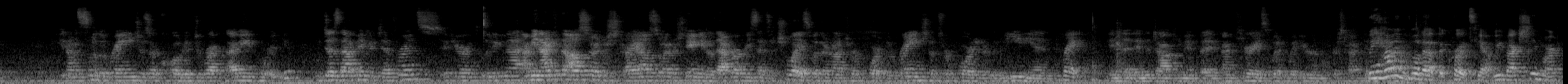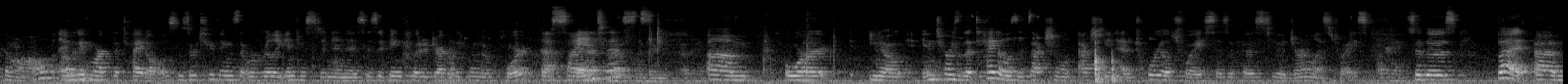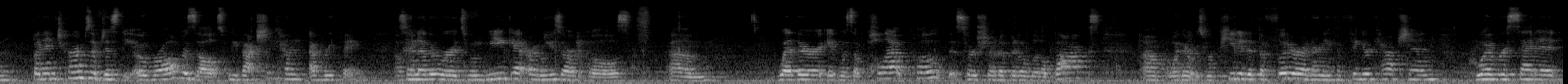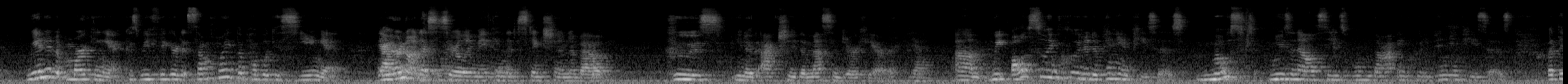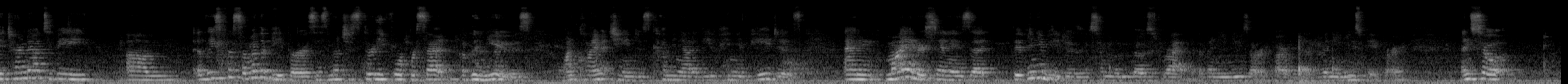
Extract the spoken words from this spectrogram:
you know, some of the ranges are quoted directly. I mean, does that make a difference if you're including that? I mean, I can also understand, I also understand, you know, that represents a choice whether or not to report the range that's reported or the median Right. in the, in the document, but I'm curious what, what your perspective We is. haven't pulled out the quotes yet. We've actually marked them all, and Okay. we've marked the titles. Those are two things that we're really interested in: is is it being quoted directly from the report from That's- yeah, that's what I was scientists. Okay. um, or you know, in terms of the titles, it's actually actually an editorial choice as opposed to a journalist choice. Okay. So those, but um, but in terms of just the overall results, we've actually counted everything. So in other words, when we get our news articles, um, whether it was a pull-out quote that sort of showed up in a little box, um, whether it was repeated at the footer underneath a figure caption, whoever said it, we ended up marking it because we figured at some point the public is seeing it, and they're not necessarily making the distinction about who's you know actually the messenger here. Yeah. Um, we also included opinion pieces. Most news analyses will not include opinion pieces, but they turned out to be, um, at least for some of the papers, as much as 34% of the news on climate change is coming out of the opinion pages. And my understanding is that the opinion pages are some of the most read of any news art, of any newspaper. And so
